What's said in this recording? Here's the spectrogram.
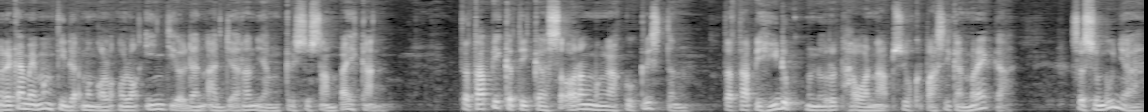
Mereka memang tidak mengolok-olok Injil dan ajaran yang Kristus sampaikan. Tetapi ketika seorang mengaku Kristen, tetapi hidup menurut hawa nafsu kepastikan mereka, sesungguhnya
